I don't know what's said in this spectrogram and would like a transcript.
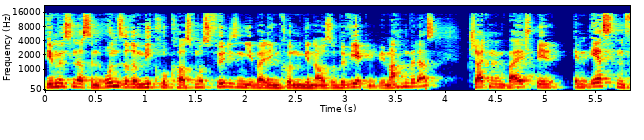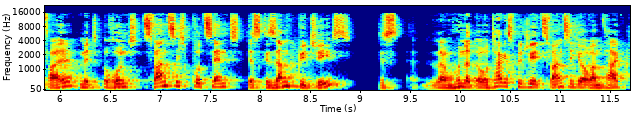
Wir müssen das in unserem Mikrokosmos für diesen jeweiligen Kunden genauso bewirken. Wie machen wir das? Schalten ein Beispiel im ersten Fall mit rund 20 Prozent des Gesamtbudgets, des äh, sagen wir 100 Euro Tagesbudget, 20 Euro am Tag,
